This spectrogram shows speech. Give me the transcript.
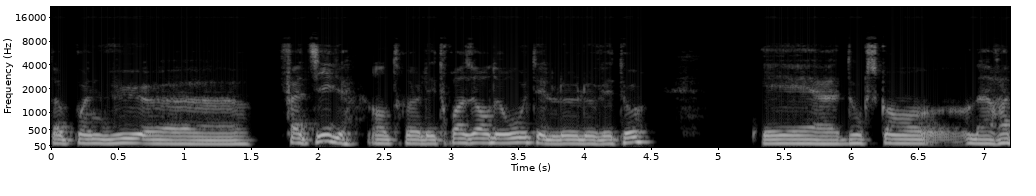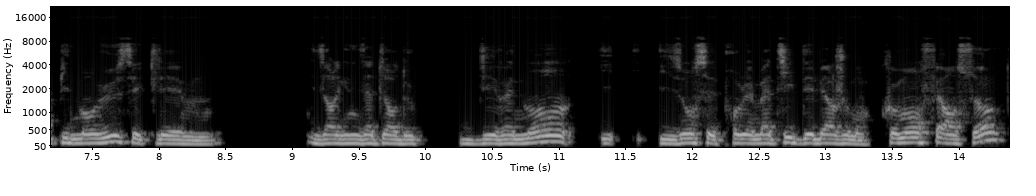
d'un point de vue euh, fatigue entre les trois heures de route et le, le veto. Et euh, donc ce qu'on a rapidement vu, c'est que les, organisateurs d'événements, ils, ont cette problématique d'hébergement. Comment faire en sorte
